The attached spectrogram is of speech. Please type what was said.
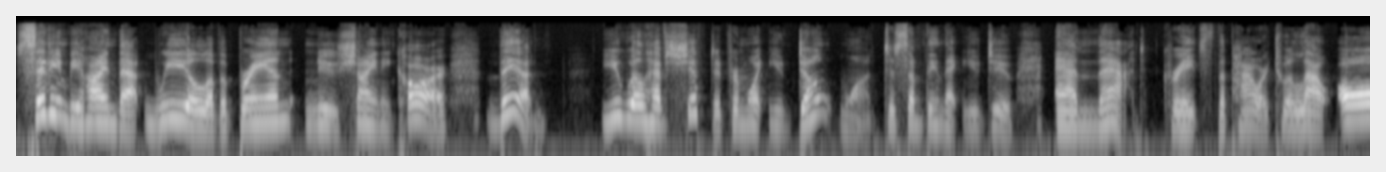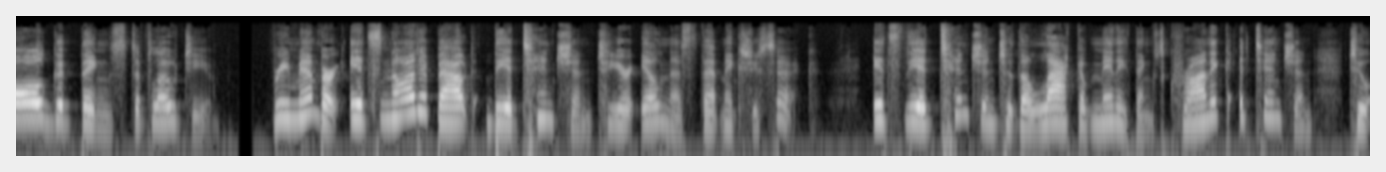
sitting behind that wheel of a brand new shiny car, then you will have shifted from what you don't want to something that you do. And that creates the power to allow all good things to flow to you. Remember, it's not about the attention to your illness that makes you sick. It's the attention to the lack of many things. Chronic attention to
